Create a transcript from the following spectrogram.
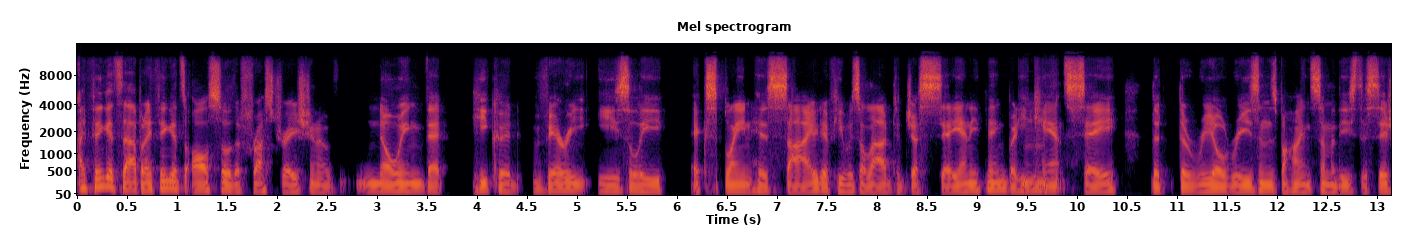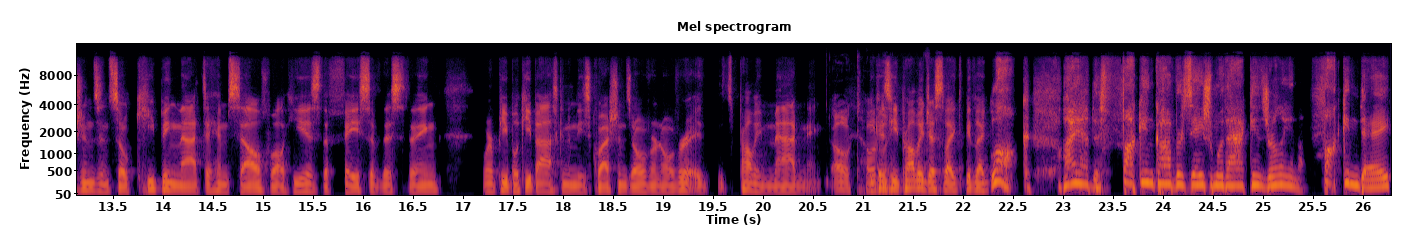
I think it's that but i think it's also the frustration of knowing that he could very easily explain his side if he was allowed to just say anything, but he mm-hmm. can't say the the real reasons behind some of these decisions. And so keeping that to himself while he is the face of this thing where people keep asking him these questions over and over, it, it's probably maddening. Oh, totally. Because he'd probably just like to be like, look, I had this fucking conversation with Atkins early in the fucking day,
